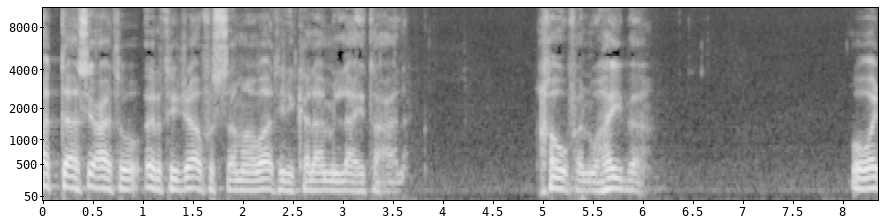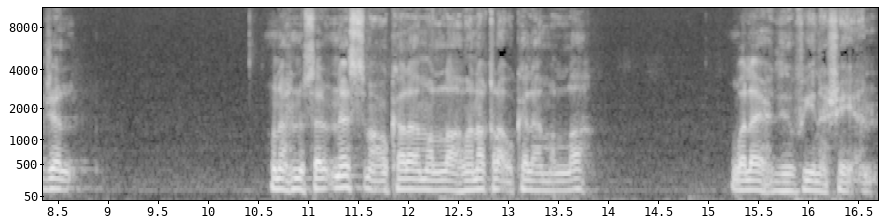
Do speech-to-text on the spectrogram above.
التاسعة ارتجاف السماوات لكلام الله تعالى. خوفا وهيبة. ووجل ونحن نسمع كلام الله ونقرأ كلام الله ولا يحدث فينا شيئا.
